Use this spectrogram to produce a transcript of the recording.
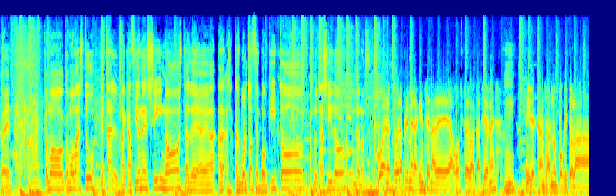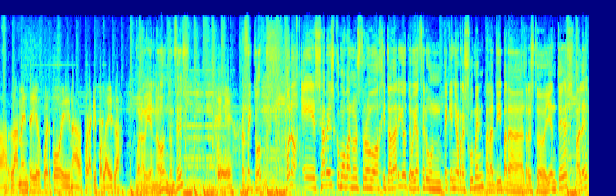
Muy bien. ¿Cómo, ¿Cómo vas tú? ¿Qué tal? ¿Vacaciones? Sí, no? ¿Estás de- eh, has, has vuelto hace poquito? ¿No te has ido? Cuéntanos. Bueno, estuve la primera quincena de agosto de vacaciones Mm. y descansando un poquito la, la mente y el cuerpo y nada, por aquí por la isla. Bueno, bien, ¿no? Entonces. Perfecto. Bueno, eh, ¿sabes cómo va nuestro agitadario? Te voy a hacer un pequeño resumen para ti y para el resto de oyentes, ¿vale?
